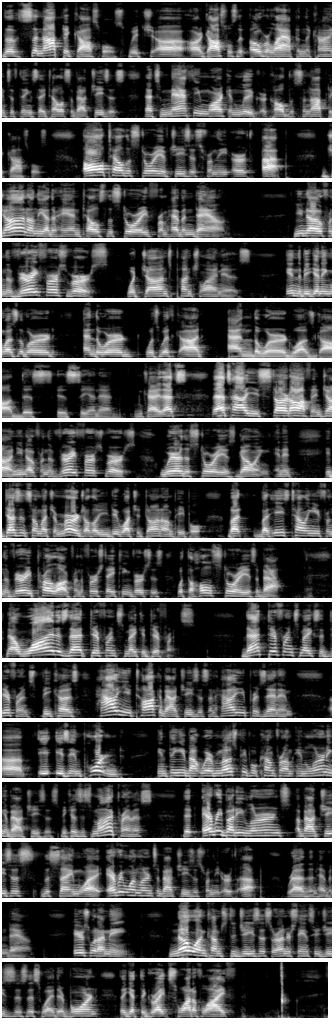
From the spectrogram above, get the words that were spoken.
The synoptic gospels, which uh, are gospels that overlap in the kinds of things they tell us about Jesus, that's Matthew, Mark, and Luke, are called the synoptic gospels. All tell the story of Jesus from the earth up. John, on the other hand, tells the story from heaven down. You know from the very first verse what John's punchline is. In the beginning was the Word, and the Word was with God, and the Word was God. This is CNN. Okay, that's, that's how you start off in John. You know from the very first verse where the story is going. And it, it doesn't so much emerge, although you do watch it dawn on people, but, but he's telling you from the very prologue, from the first 18 verses, what the whole story is about. Now, why does that difference make a difference? That difference makes a difference because how you talk about Jesus and how you present him uh, is important in thinking about where most people come from in learning about Jesus. Because it's my premise that everybody learns about Jesus the same way. Everyone learns about Jesus from the earth up rather than heaven down. Here's what I mean No one comes to Jesus or understands who Jesus is this way. They're born, they get the great swat of life,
